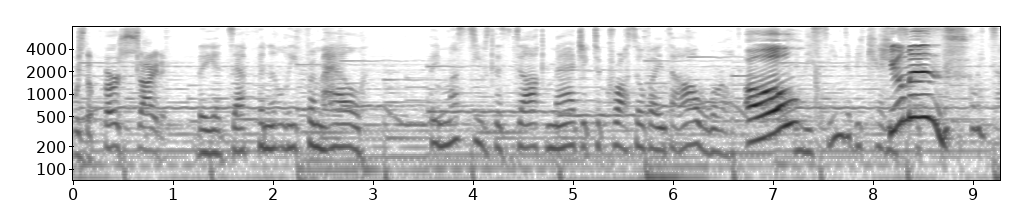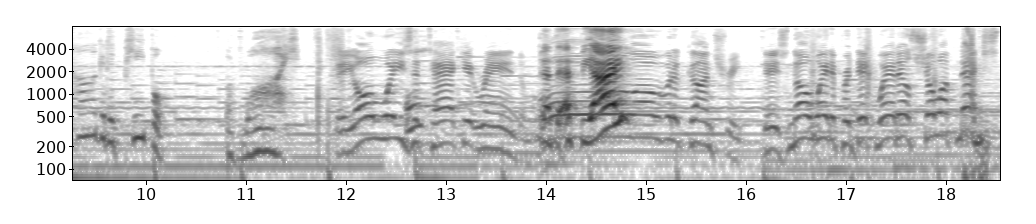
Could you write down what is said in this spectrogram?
was the first sighting. They are definitely from hell. They must use this dark magic to cross over into our world. Oh, And they seem to be killing Humans! specifically targeted people. But why? They always oh. attack at random. Got the FBI? All over the country. There's no way to predict where they'll show up next.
